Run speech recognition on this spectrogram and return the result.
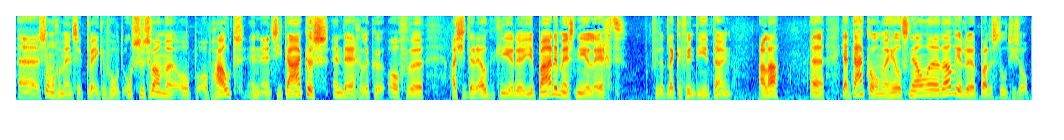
eh, sommige mensen kweken bijvoorbeeld oesterzwammen op, op hout en, en en dergelijke. Of als je daar elke keer je paardenmest neerlegt, of je dat lekker vindt in je tuin, Allah. ja, daar komen heel snel wel weer de paddenstoeltjes op.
